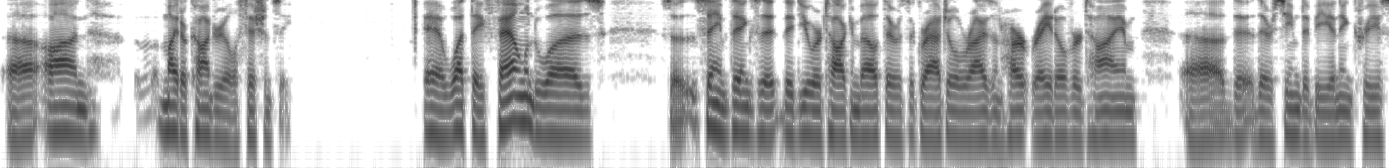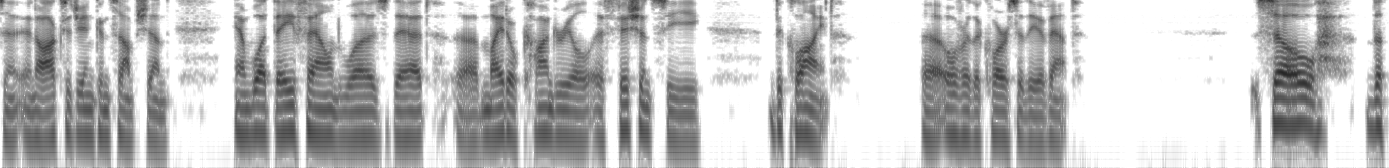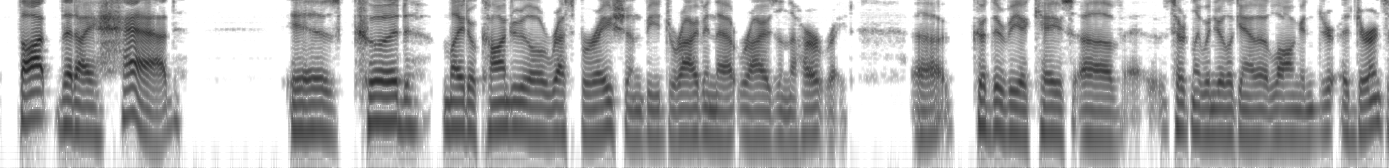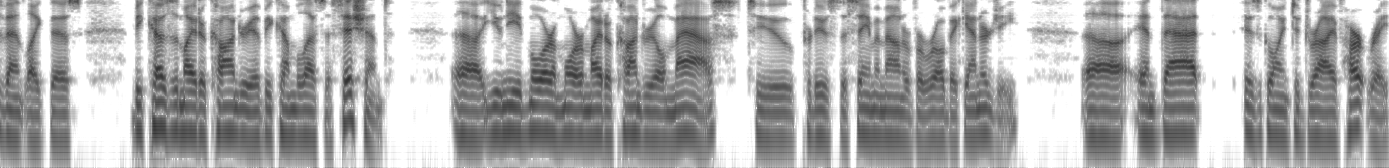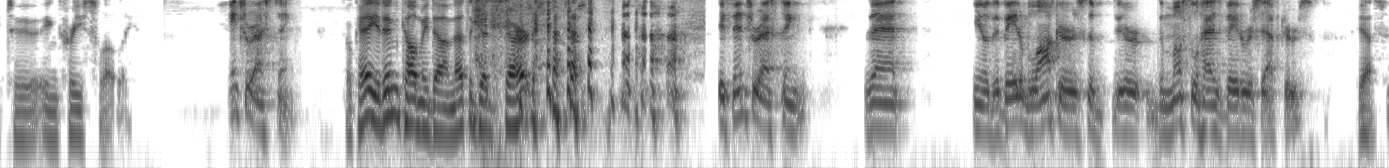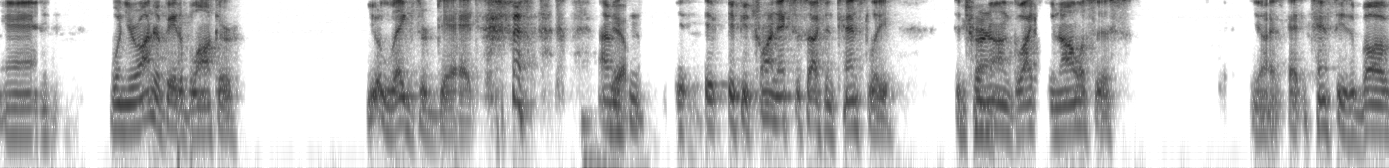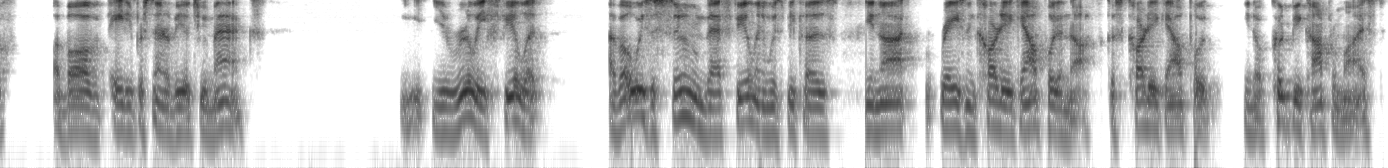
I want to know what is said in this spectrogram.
uh, on mitochondrial efficiency. And what they found was so the same things that, that you were talking about. There was the gradual rise in heart rate over time. Uh, the, there seemed to be an increase in, in oxygen consumption. And what they found was that uh, mitochondrial efficiency declined uh, over the course of the event. So the thought that I had is could mitochondrial respiration be driving that rise in the heart rate? Uh, could there be a case of, certainly when you're looking at a long endurance event like this, because the mitochondria become less efficient, uh, you need more and more mitochondrial mass to produce the same amount of aerobic energy. Uh, and that is going to drive heart rate to increase slowly. Interesting. Okay, you didn't call me dumb. That's a good start. it's interesting that you know the beta blockers, the the muscle has beta receptors. Yes. And when you're on a beta blocker, your legs are dead. I mean, yep if, if you try and exercise intensely to you turn can. on glycogenolysis, you know, at, at intensities above above 80% of VO2 max, you, you really feel it. I've always assumed that feeling was because you're not raising cardiac output enough, because cardiac output, you know, could be compromised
